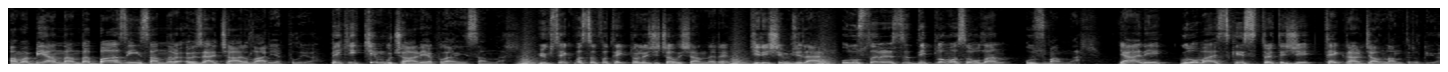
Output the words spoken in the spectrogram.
ama bir yandan da bazı insanlara özel çağrılar yapılıyor. Peki kim bu çağrı yapılan insanlar? Yüksek vasıflı teknoloji çalışanları, girişimciler, uluslararası diploması olan uzmanlar. Yani global skill strateji tekrar canlandırılıyor.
